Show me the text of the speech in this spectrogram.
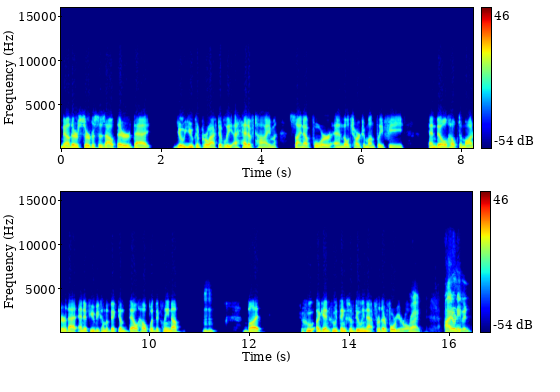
Now there's services out there that you know, you could proactively ahead of time sign up for and they'll charge a monthly fee and they'll help to monitor that and if you become a victim they'll help with the cleanup. Mm-hmm. But who again who thinks of doing that for their 4-year-old? Right. I don't even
